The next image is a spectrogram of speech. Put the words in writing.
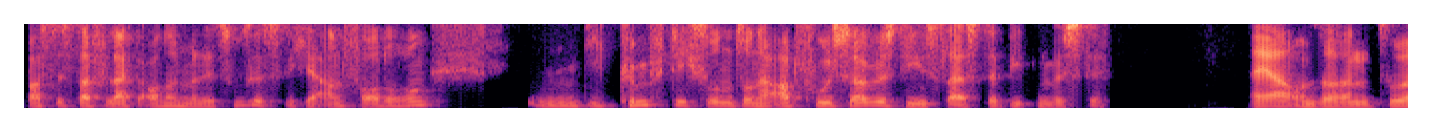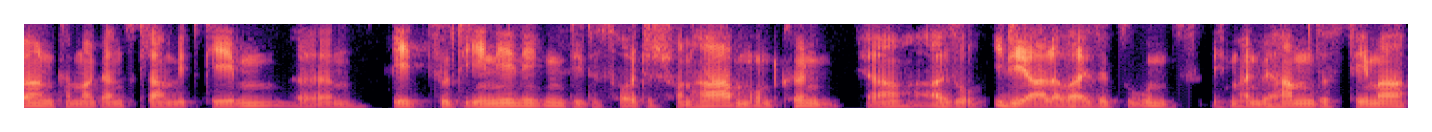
was ist da vielleicht auch nochmal eine zusätzliche Anforderung, die künftig so, so eine Art Full-Service-Dienstleister bieten müsste? Naja, unseren Zuhörern kann man ganz klar mitgeben, ähm, geht zu denjenigen, die das heute schon haben und können. Ja, also idealerweise zu uns. Ich meine, wir haben das Thema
